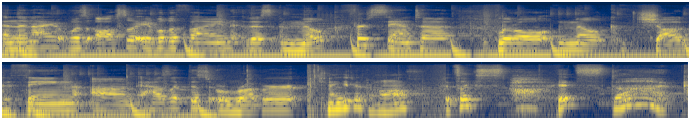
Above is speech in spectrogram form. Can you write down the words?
And then I was also able to find this Milk for Santa little milk jug thing. Um, it has like this rubber can I get it off? It's like, it's stuck.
